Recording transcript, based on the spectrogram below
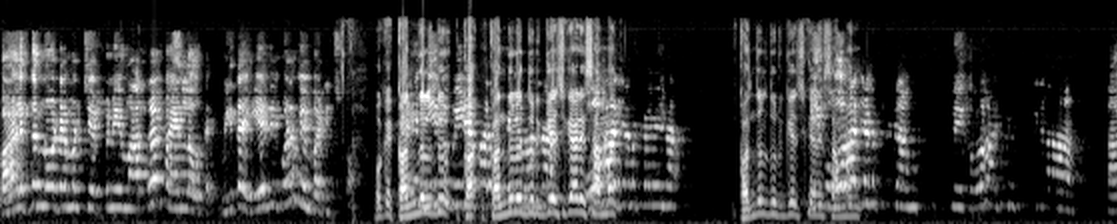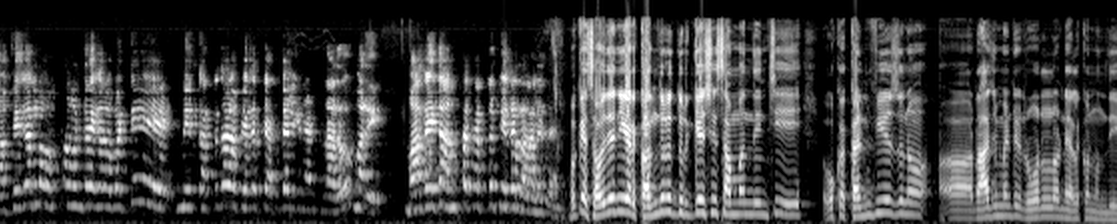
వాళ్ళిద్దరు నోట్ ఎమ్మటి చెప్పినవి మాత్రం ఫైనల్ అవుతాయి. మిగతా ఏది కూడా మేము పట్టించుకోం. ఓకే కందుల కందుల దుర్గేష్ గారి కందుల దుర్గేష్ గారి మీకు ఫిగర్లో వస్తూ ఉంటాయి కాబట్టి మీరు కరెక్ట్గా ఫిగర్ చెప్పగలిగినట్టున్నారు. మరి మాకైతే అంత కరెక్ట్ ఫిగర్ రాలేదండి. ఓకే సౌజన్య గారు కందుల దుర్గేష్కి సంబంధించి ఒక కన్ఫ్యూజన్ రాజమండ్రి రూరల్లో నెలకొని ఉంది.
